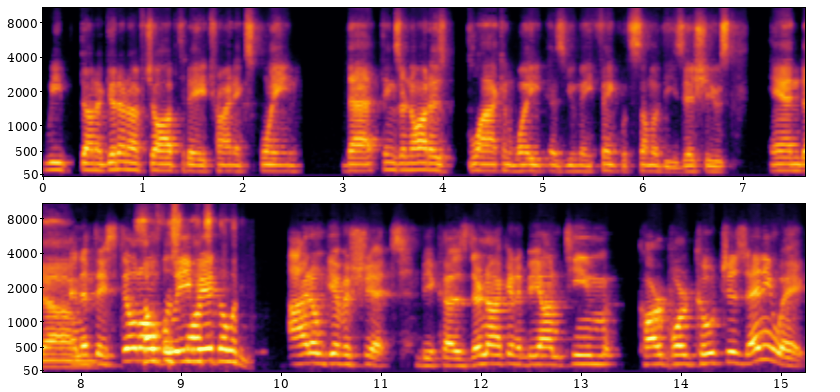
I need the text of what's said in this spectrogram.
we've done a good enough job today trying to explain that things are not as black and white as you may think with some of these issues. And um, and if they still don't believe it, I don't give a shit because they're not going to be on team cardboard coaches anyway.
